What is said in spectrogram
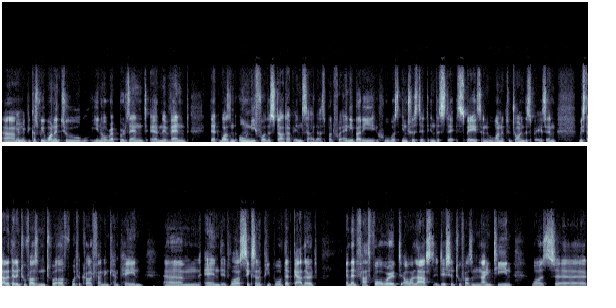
um, mm-hmm. because we wanted to you know represent an event that wasn't only for the startup insiders, but for anybody who was interested in the st- space and who wanted to join the space. And we started that in 2012 with a crowdfunding campaign. Um, and it was 600 people that gathered. And then fast forward, our last edition, 2019, was uh,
